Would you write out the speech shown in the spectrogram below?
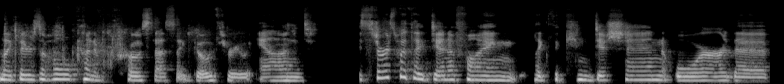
like there's a whole kind of process I go through and it starts with identifying like the condition or the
